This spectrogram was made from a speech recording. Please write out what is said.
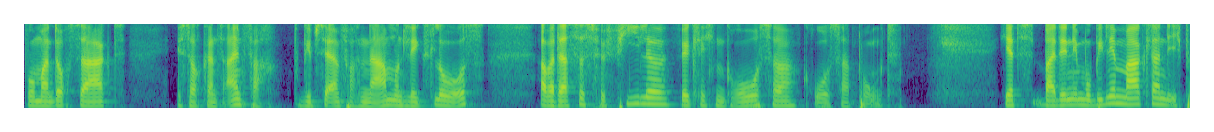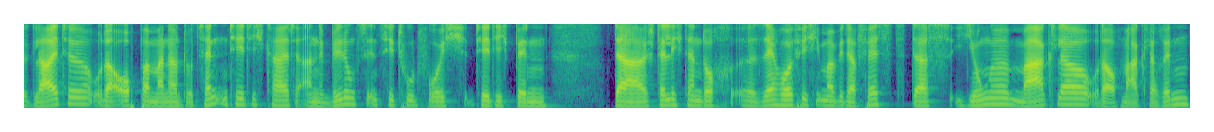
wo man doch sagt, ist doch ganz einfach. Du gibst dir einfach einen Namen und legst los. Aber das ist für viele wirklich ein großer, großer Punkt. Jetzt bei den Immobilienmaklern, die ich begleite oder auch bei meiner Dozententätigkeit an dem Bildungsinstitut, wo ich tätig bin, da stelle ich dann doch äh, sehr häufig immer wieder fest, dass junge Makler oder auch Maklerinnen,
